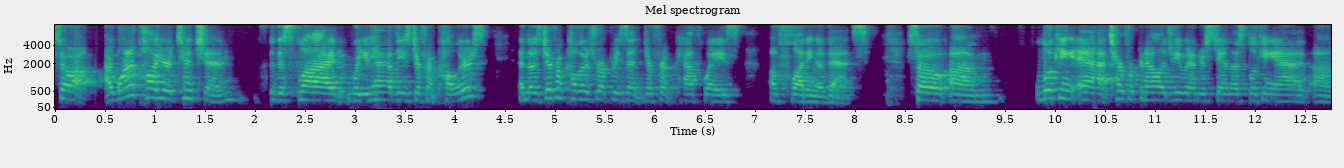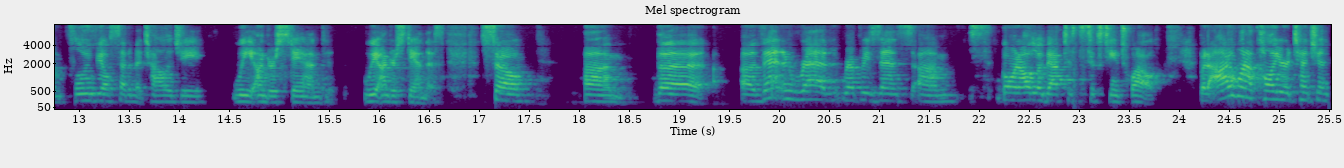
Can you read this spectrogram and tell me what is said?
So I want to call your attention to the slide where you have these different colors and those different colors represent different pathways of flooding events. So um, looking at topography, we understand this. Looking at um, fluvial sedimentology, we understand we understand this. So um, the event in red represents um, going all the way back to 1612. But I want to call your attention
